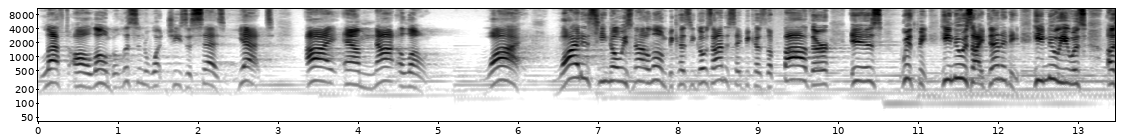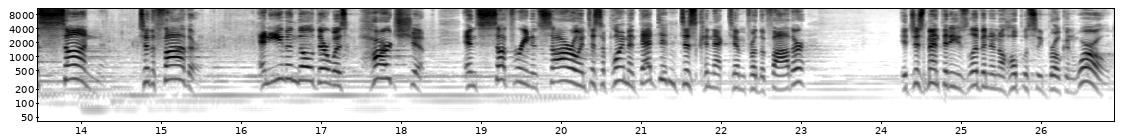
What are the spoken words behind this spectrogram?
left all alone. But listen to what Jesus says. Yet, I am not alone. Why? Why does he know he's not alone? Because he goes on to say, Because the Father is with me. He knew his identity, he knew he was a son to the Father. And even though there was hardship and suffering and sorrow and disappointment, that didn't disconnect him from the Father. It just meant that he's living in a hopelessly broken world.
